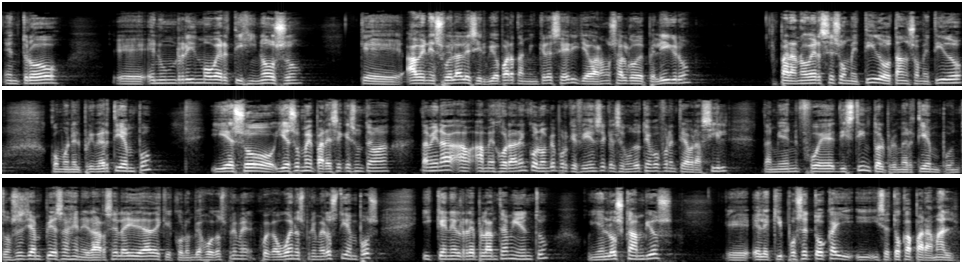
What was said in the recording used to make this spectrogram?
entró en un ritmo vertiginoso que a Venezuela le sirvió para también crecer y llevarnos algo de peligro, para no verse sometido o tan sometido como en el primer tiempo. Y eso, y eso me parece que es un tema también a, mejorar en Colombia, porque fíjense que el segundo tiempo frente a Brasil también fue distinto al primer tiempo. Entonces ya empieza a generarse la idea de que Colombia juega, buenos primeros tiempos y que en el replanteamiento y en los cambios eh, el equipo se toca y, se toca para mal.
